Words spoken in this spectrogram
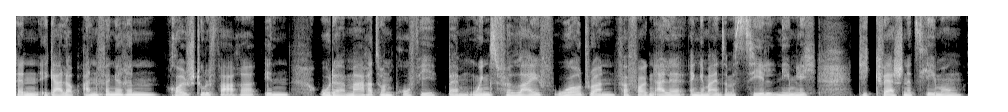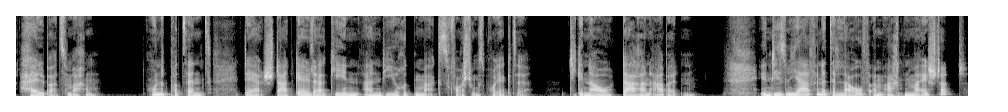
Denn egal ob Anfängerin, Rollstuhlfahrerin oder Marathonprofi, beim Wings for Life World Run verfolgen alle ein gemeinsames Ziel, nämlich die Querschnittslähmung heilbar zu machen. 100 Prozent der Startgelder gehen an die Rückenmarksforschungsprojekte, die genau daran arbeiten. In diesem Jahr findet der Lauf am 8. Mai statt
